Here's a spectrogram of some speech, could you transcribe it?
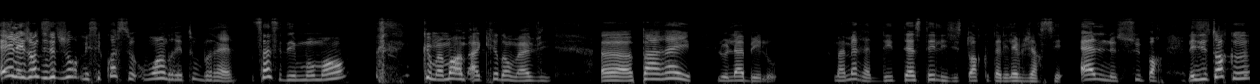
Et les gens disaient toujours, mais c'est quoi ce oindre et tout, bref. Ça, c'est des moments que maman a créé dans ma vie. Pareil, le labello. Ma mère, elle détestait les histoires que tu as l'élève gercé. Elle ne supporte. Les histoires que,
